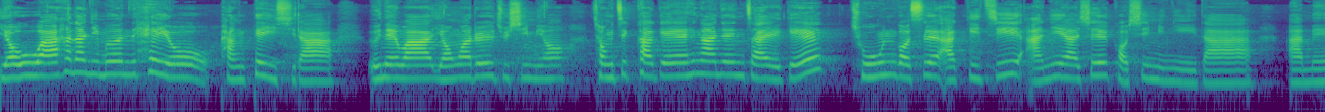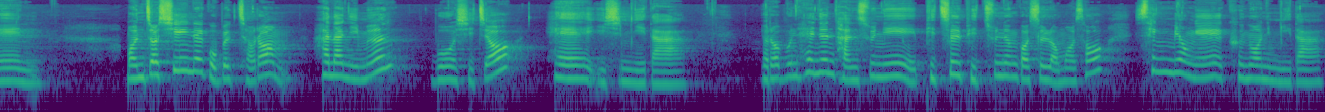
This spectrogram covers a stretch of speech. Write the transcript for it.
여호와 하나님은 해요 방패이시라 은혜와 영화를 주시며 정직하게 행하는 자에게 좋은 것을 아끼지 아니하실 것임이니이다. 아멘. 먼저 시인의 고백처럼 하나님은 무엇이죠? 해이십니다. 여러분, 해는 단순히 빛을 비추는 것을 넘어서 생명의 근원입니다.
